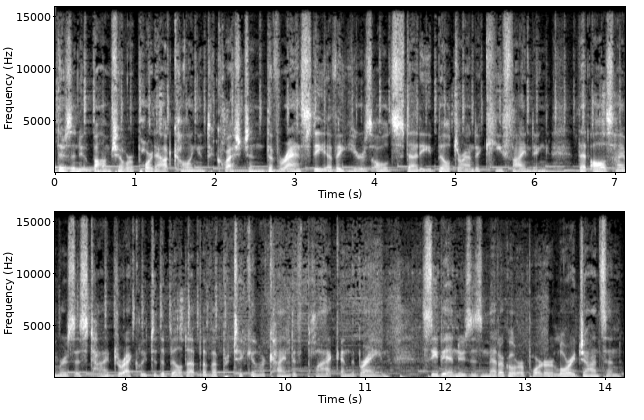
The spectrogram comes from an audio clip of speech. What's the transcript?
There's a new bombshell report out calling into question the veracity of a years old study built around a key finding that Alzheimer's is tied directly to the buildup of a particular kind of plaque in the brain. CBN News' medical reporter Lorie Johnson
